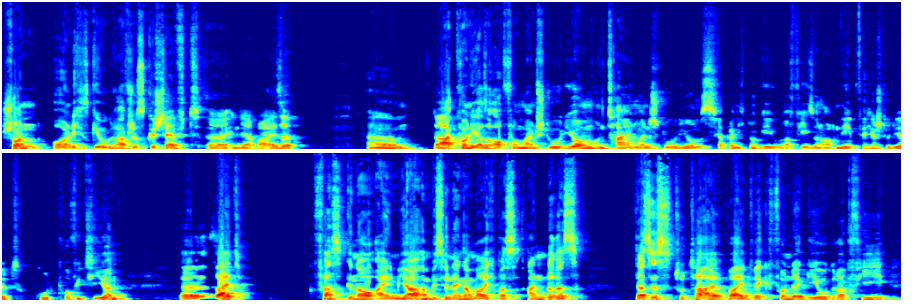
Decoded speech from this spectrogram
Schon ordentliches geografisches Geschäft äh, in der Weise. Ähm, da konnte ich also auch von meinem Studium und Teilen meines Studiums, ich habe ja nicht nur Geografie, sondern auch Nebenfächer studiert, gut profitieren. Äh, seit fast genau einem Jahr, ein bisschen länger, mache ich was anderes. Das ist total weit weg von der Geografie.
